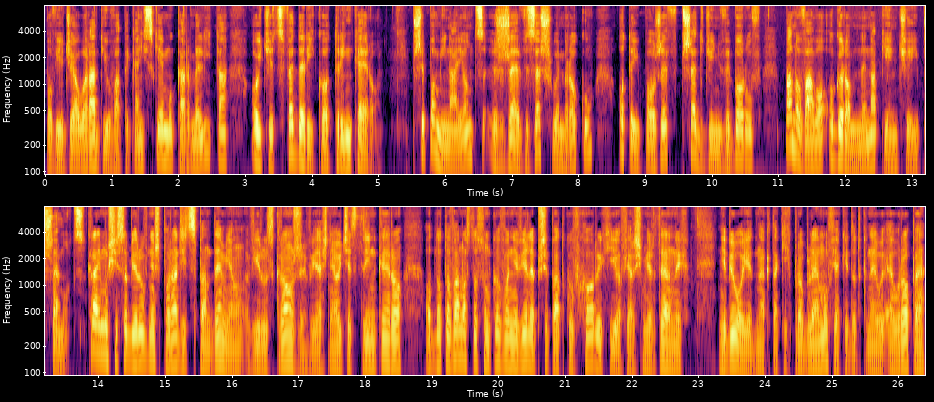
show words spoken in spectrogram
powiedział Radiu Watykańskiemu karmelita ojciec Federico Trinquero, przypominając, że w zeszłym roku o tej porze w przeddzień wyborów panowało ogromne napięcie i przemoc. Kraj musi sobie również poradzić z pandemią. Wirus krąży, wyjaśnia ojciec Trinkero. Odnotowano stosunkowo niewiele przypadków chorych i ofiar śmiertelnych. Nie było jednak takich problemów, jakie dotknęły Europę.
